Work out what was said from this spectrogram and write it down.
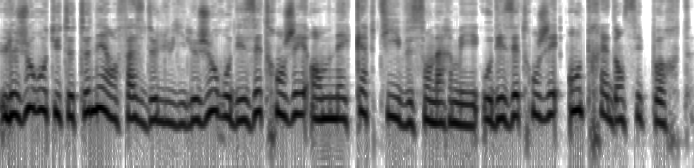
Le jour où tu te tenais en face de lui, le jour où des étrangers emmenaient captive son armée, où des étrangers entraient dans ses portes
